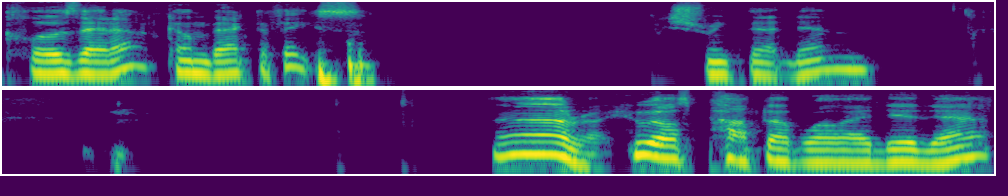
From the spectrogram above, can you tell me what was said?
close that out, come back to face. Shrink that down. All right, who else popped up while I did that?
